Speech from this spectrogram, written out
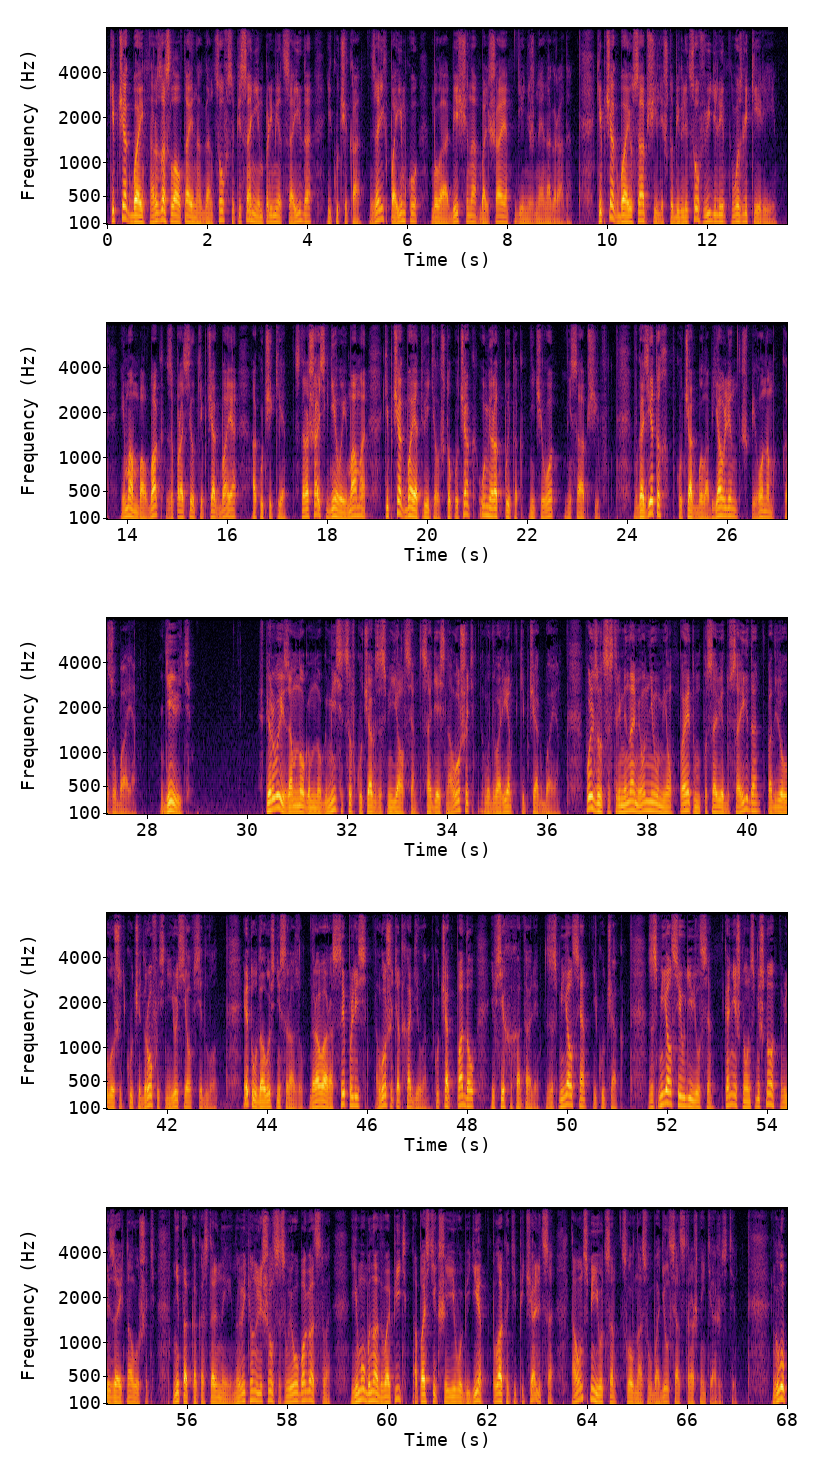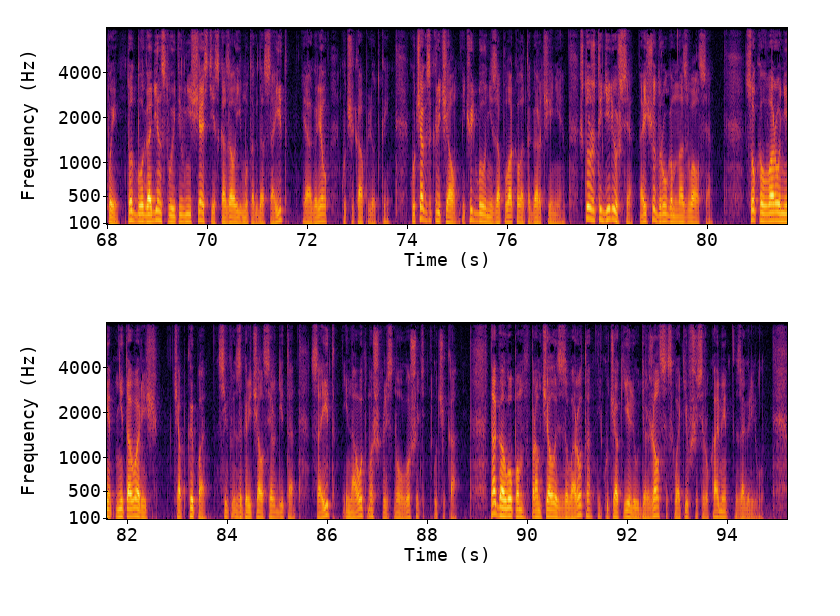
Кипчак-бай разослал тайных гонцов с описанием примет Саида и Кучака. За их поимку была обещана большая денежная награда. Кипчак-баю сообщили, что беглецов видели возле Керии. Имам Балбак запросил Кипчак-бая о Кучаке. Страшась гнева имама, Кипчак-бай ответил, что Кучак умер от пыток, ничего не сообщив. В газетах Кучак был объявлен шпионом Казубая. 9. Впервые за много-много месяцев Кучак засмеялся, садясь на лошадь во дворе Кипчак-бая. Пользоваться стременами он не умел, поэтому по совету Саида подвел лошадь куче дров и с нее сел в седло. Это удалось не сразу. Дрова рассыпались, лошадь отходила. Кучак падал, и все хохотали. Засмеялся и Кучак. Засмеялся и удивился. Конечно, он смешно влезает на лошадь, не так, как остальные, но ведь он лишился своего богатства. Ему бы надо вопить, о постигшей его беде, плакать и печалиться, а он смеется, словно освободился от страшной тяжести. «Глупый, тот благоденствует и в несчастье», — сказал ему тогда Саид и огрел Кучака плеткой. Кучак закричал и чуть было не заплакал от огорчения. «Что же ты дерешься? А еще другом назвался». «Сокол вороне не товарищ», «Чапкыпа!» – закричал сердито Саид и наотмашь хлестнул лошадь Кучака. Та галопом промчалась за ворота, и Кучак еле удержался, схватившись руками за гриву.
